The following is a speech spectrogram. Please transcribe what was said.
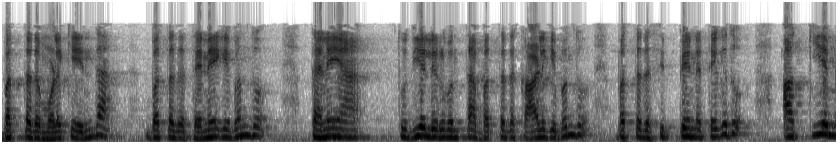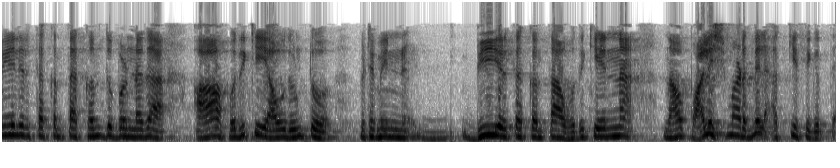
ಭತ್ತದ ಮೊಳಕೆಯಿಂದ ಭತ್ತದ ತೆನೆಗೆ ಬಂದು ತೆನೆಯ ತುದಿಯಲ್ಲಿರುವಂಥ ಭತ್ತದ ಕಾಳಿಗೆ ಬಂದು ಭತ್ತದ ಸಿಪ್ಪೆಯನ್ನು ತೆಗೆದು ಅಕ್ಕಿಯ ಮೇಲಿರತಕ್ಕಂಥ ಕಂದು ಬಣ್ಣದ ಆ ಹೊದಿಕೆ ಯಾವುದುಂಟು, ವಿಟಮಿನ್ ಬಿ ಇರತಕ್ಕಂಥ ಹೊದಿಕೆಯನ್ನು ನಾವು ಪಾಲಿಷ್ ಮಾಡಿದ್ಮೇಲೆ ಅಕ್ಕಿ ಸಿಗುತ್ತೆ.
